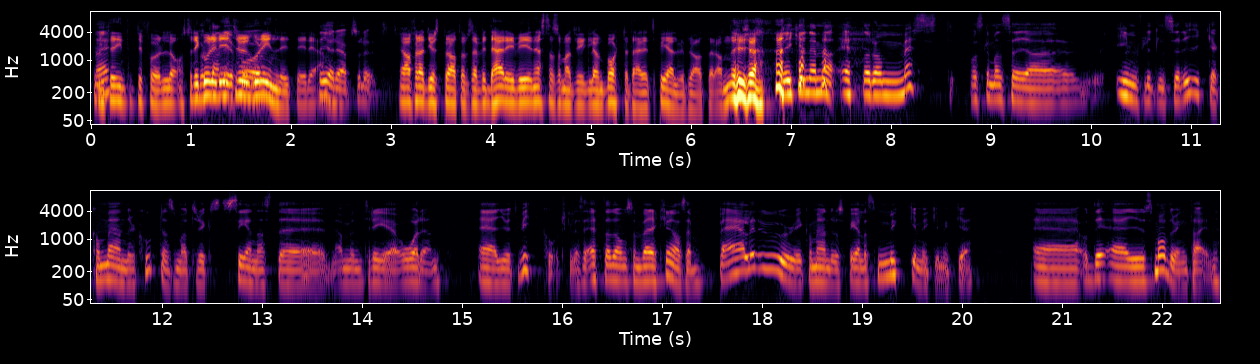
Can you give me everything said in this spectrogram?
Nej. Inte, inte till fullo. Så det Då går, jag tror få- går in lite i det. Det gör det absolut. Ja, för att just prata om så här, det här är vi nästan som att vi glömt bort att det här är ett spel vi pratar om. Nu vi kan nämna ett av de mest, vad ska man säga, inflytelserika commanderkorten som har tryckts senaste ja, men, tre åren är ju ett vitt kort skulle jag säga. Ett av de som verkligen har så här Balor i commander och spelas mycket, mycket, mycket Eh, och det är ju Smothering Tide.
